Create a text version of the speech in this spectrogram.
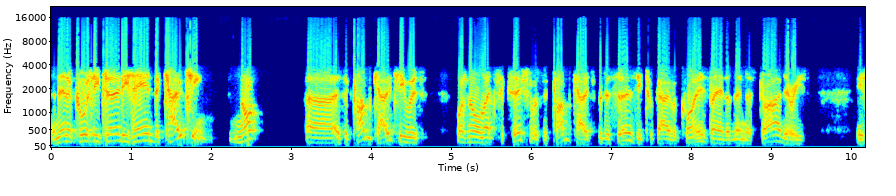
and then, of course, he turned his hand to coaching, not uh, as a club coach. He was wasn't all that successful as a club coach, but as soon as he took over Queensland and then Australia, he's his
